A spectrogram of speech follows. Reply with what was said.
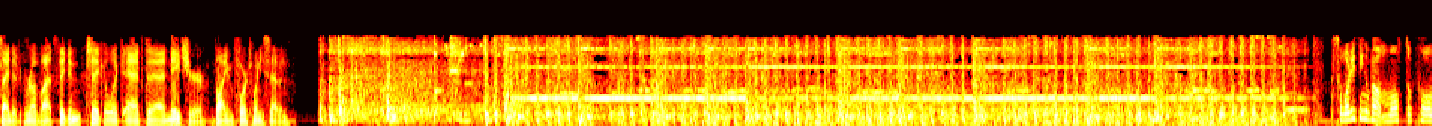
scientific robots, they can take a look at uh, Nature, Volume 427. so what do you think about multiple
